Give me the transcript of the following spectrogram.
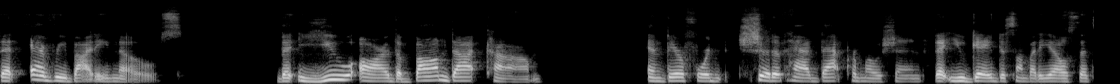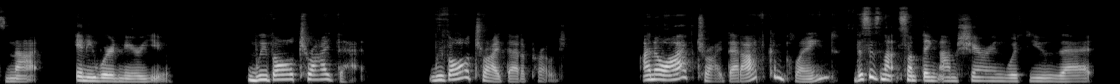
that everybody knows that you are the bomb.com and therefore should have had that promotion that you gave to somebody else that's not anywhere near you. We've all tried that. We've all tried that approach. I know I've tried that. I've complained. This is not something I'm sharing with you that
